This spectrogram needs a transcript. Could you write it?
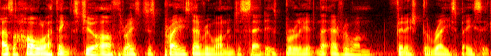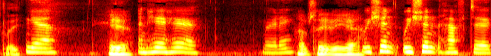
as a whole, I think Stuart Arthur just praised everyone and just said it's brilliant that everyone finished the race basically. Yeah. Yeah, And here, here. Really? absolutely. Yeah. We shouldn't we shouldn't have to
